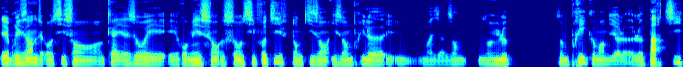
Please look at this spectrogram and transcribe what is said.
les présidents aussi sont Cayazo et, et Romé sont, sont, aussi fautifs, donc ils ont ils ont pris le, on va dire, ils ont ils ont eu le ils ont pris comment dire le, parti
